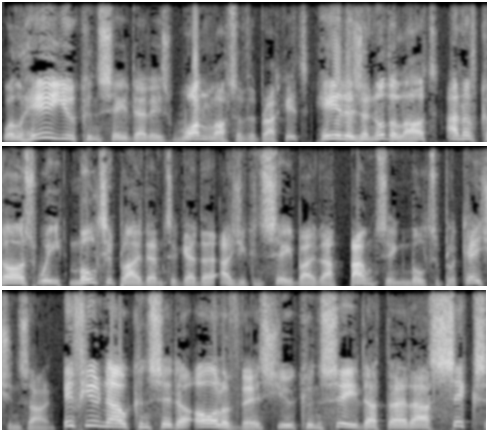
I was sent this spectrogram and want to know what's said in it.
Well here you can see there is one lot of the brackets, here is another lot, and of course we multiply them together as you can see by that bouncing multiplication sign. If you now consider all of this, you can see that there are six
